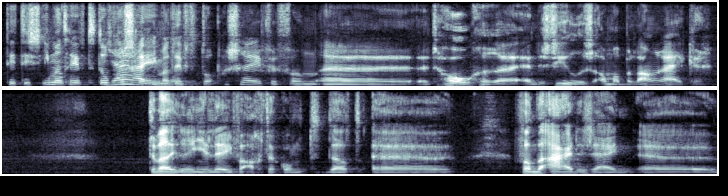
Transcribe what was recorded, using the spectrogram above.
dit is, iemand heeft het opgeschreven. Ja, iemand heeft het opgeschreven van eh, het hogere en de ziel is allemaal belangrijker. Terwijl je er in je leven achterkomt dat eh, van de aarde zijn eh,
